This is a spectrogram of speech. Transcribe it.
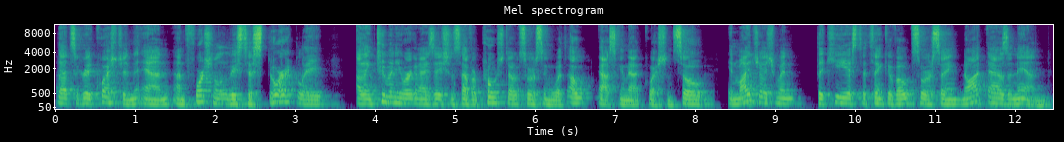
That's a great question. And unfortunately, at least historically, I think too many organizations have approached outsourcing without asking that question. So, in my judgment, the key is to think of outsourcing not as an end,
